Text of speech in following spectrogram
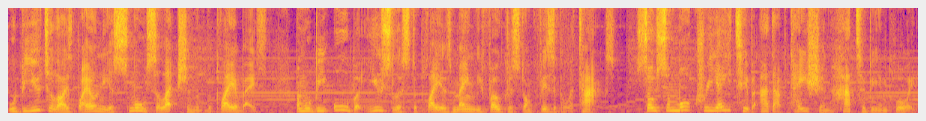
would be utilised by only a small selection of the player base, and would be all but useless to players mainly focused on physical attacks, so some more creative adaptation had to be employed.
